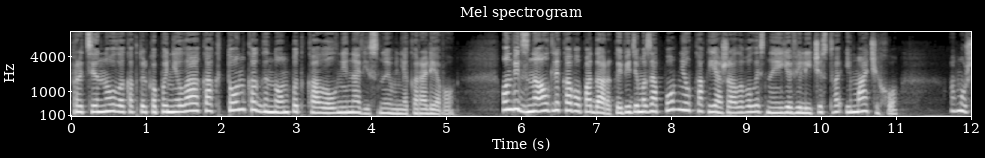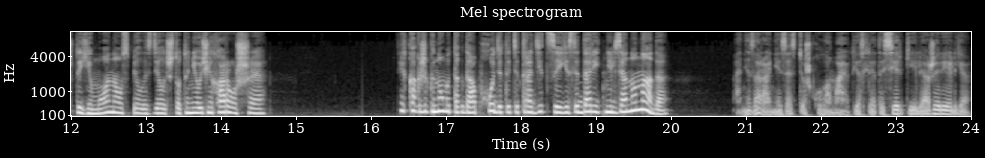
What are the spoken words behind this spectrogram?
Протянула, как только поняла, как тонко гном подколол ненавистную мне королеву. Он ведь знал, для кого подарок, и, видимо, запомнил, как я жаловалась на ее величество и мачеху. А может, и ему она успела сделать что-то не очень хорошее. И как же гномы тогда обходят эти традиции, если дарить нельзя, но надо? Они заранее застежку ломают, если это серьги или ожерелья.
